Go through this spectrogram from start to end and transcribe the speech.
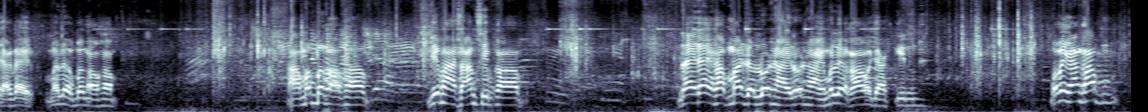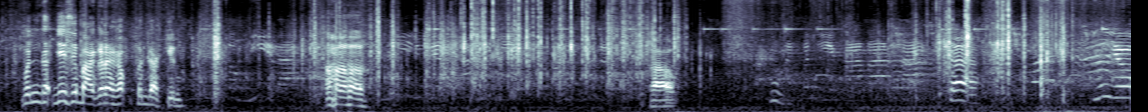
อยากได้มาเลือกเบิ้งเอาครับ อ่ามาเบิ้งเอาครับยี่ห้าสามสิบครับ ได้ได้ครับ มาเดินรถหายรถหายมาเลือกเอาอยากกินว่าไม่ยังครับเป็นยี่สิบบาทก็ได้ครับเพิ่นอยากกินเออครับจ้ะไม่เยอะ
